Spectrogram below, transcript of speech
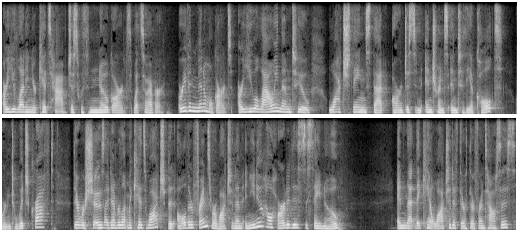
are you letting your kids have just with no guards whatsoever? Or even minimal guards? Are you allowing them to watch things that are just an entrance into the occult or into witchcraft? There were shows I never let my kids watch, but all their friends were watching them. And you know how hard it is to say no? and that they can't watch it if they're at their friends' houses.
